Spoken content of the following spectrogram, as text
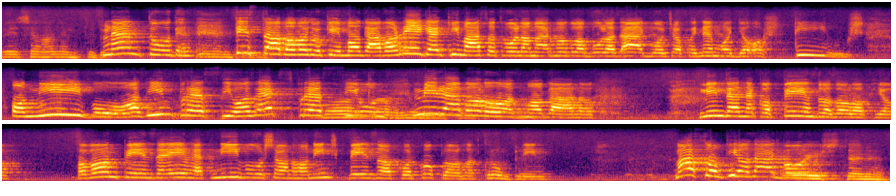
Részen, nem tudom. Nem tud. Tisztában vagyok én magával. Régen kimászott volna már maga abból az ágyból, csak hogy nem hagyja a stílus, a nívó, az impresszió, az expresszió. Mire való az magának? Mindennek a pénz az alapja. Ha van pénze, élhet nívósan, ha nincs pénze, akkor koplalhat krumplin. Másszon ki az Ó, ágyból! Istenem,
